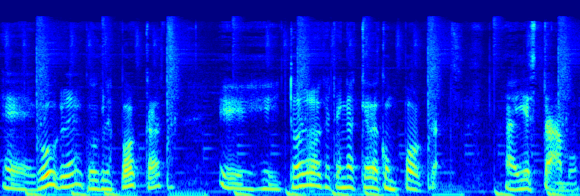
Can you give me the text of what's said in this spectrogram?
eh, Google, Google Podcast y, todo lo que tenga que ver con podcast. Ahí estamos.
